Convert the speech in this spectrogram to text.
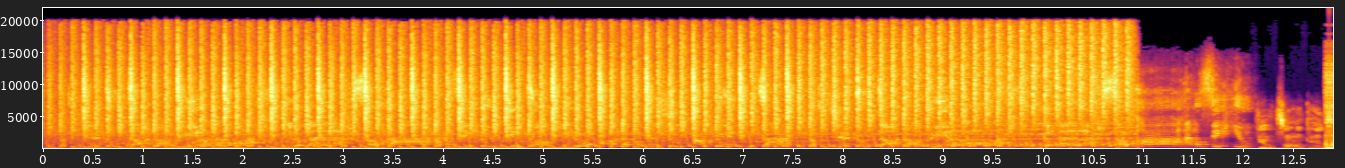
Talking.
